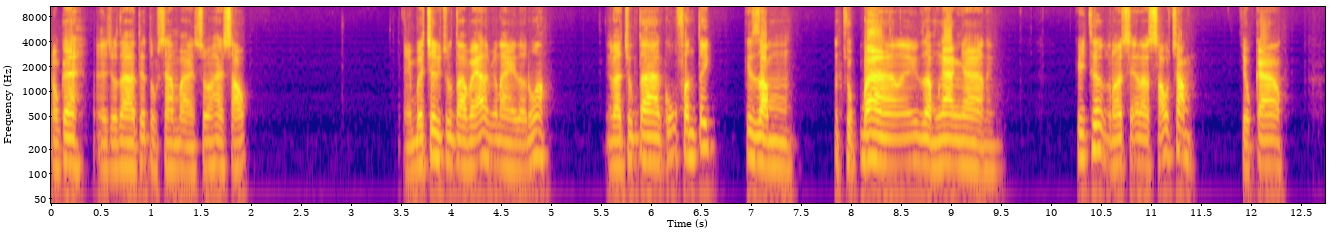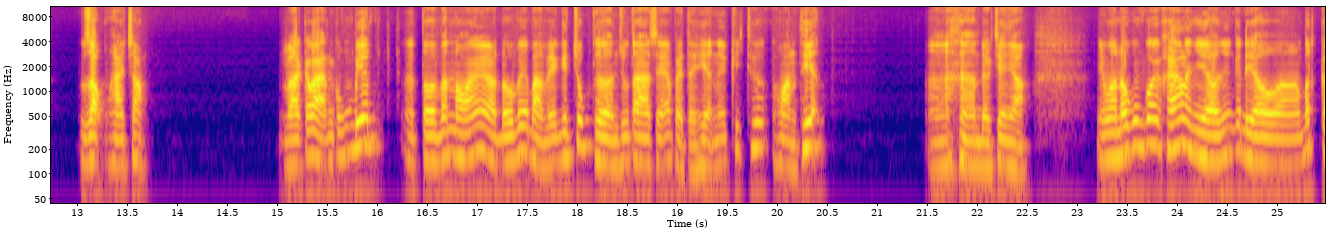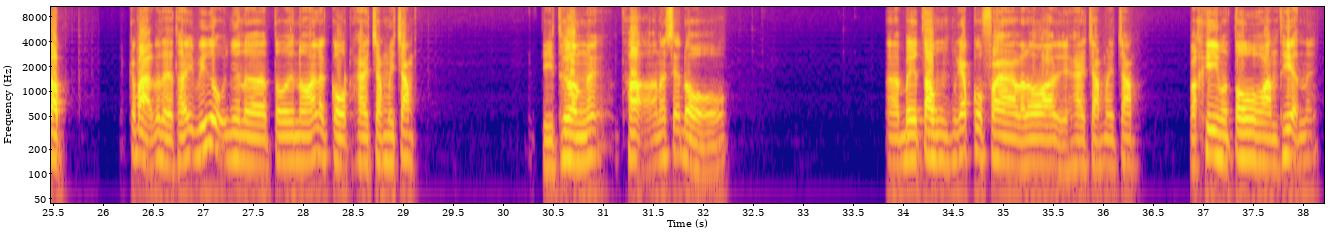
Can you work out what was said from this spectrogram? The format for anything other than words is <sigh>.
Ok, chúng ta tiếp tục sang bài số 26. Đấy, bữa trước chúng ta vẽ được cái này rồi đúng không? Và chúng ta cũng phân tích cái dầm trục 3, dầm ngang nhà này. Kích thước của nó sẽ là 600, chiều cao, rộng 200. Và các bạn cũng biết, ờ, tôi vẫn nói là đối với bản vẽ kiến trúc thường chúng ta sẽ phải thể hiện cái kích thước hoàn thiện. À, <laughs> được chưa nhỉ? Nhưng mà nó cũng có khá là nhiều những cái điều ờ, bất cập. Các bạn có thể thấy, ví dụ như là tôi nói là cột 200 200 thì thường ấy thợ nó sẽ đổ à, bê tông ghép cô pha là đo để 200 200 và khi mà tô hoàn thiện ấy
